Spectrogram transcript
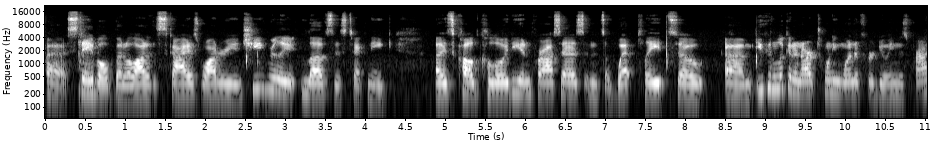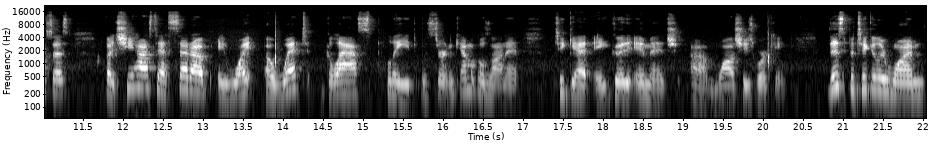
uh, stable, but a lot of the sky is watery, and she really loves this technique. Uh, it's called collodion process, and it's a wet plate. So um, you can look at an Art 21 of her doing this process, but she has to set up a white, a wet glass plate with certain chemicals on it to get a good image um, while she's working. This particular one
